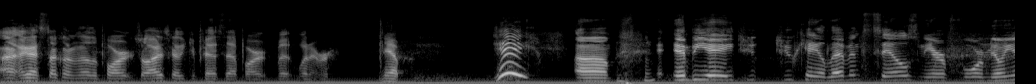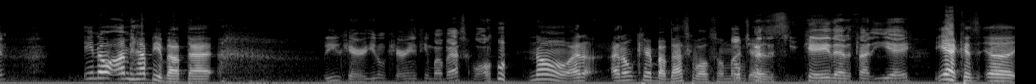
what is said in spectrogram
I, I got stuck on another part, so I just got to get past that part. But whatever. Yep. Yay! Um, NBA 2, 2K11 sales near four million. You know, I'm happy about that. Do you care? You don't care anything about basketball. No, I don't. I don't care about basketball so oh, much because as it's 2K that it's not EA. yeah, because uh,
